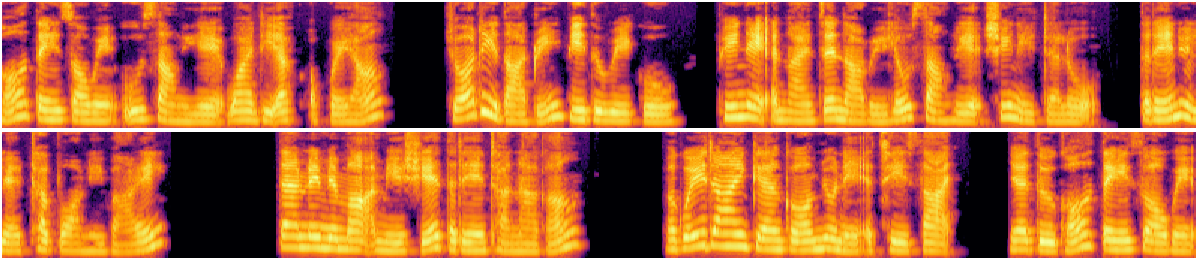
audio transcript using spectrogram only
ခေါ်တိန်စော်ဝင်ဦးဆောင်နေတဲ့ YDF အဖွဲ့ဟာရောဒေတာတွင်ပြည်သူတွေကို ဖိနှိပ်အနိုင်ကျင့်တာတွေလှုံ့ဆော်လျက်ရှိနေတယ်လို့သတင်းတွေလည်းထွက်ပေါ်နေပါတယ်တန်ရင်းမြမအမည်ရှိတဲ့သတင်းဌာနကမကွေးတိုင်းကံကောမြို့နယ်အခြေဆိုင်မြတ်သူခေါ်တိန်စော်ဝင်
